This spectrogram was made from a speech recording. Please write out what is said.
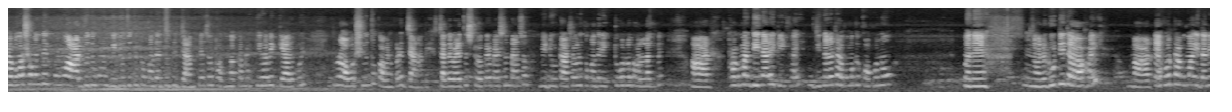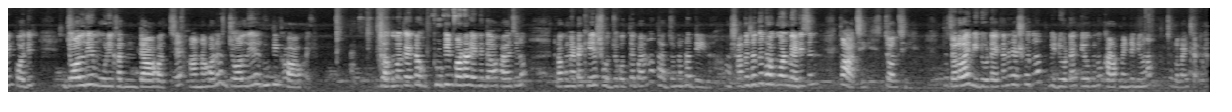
ঠাকুমার সম্বন্ধে কোনো আর যদি কোনো ভিডিও যদি তোমাদের যদি জানতে চাও, ঠাকুমাকে আমরা কীভাবে কেয়ার করি, তোমরা অবশ্যই কিন্তু কমেন্ট করে জানাবে। যাদের বাড়িতে স্টোকের পেশেন্ট আছো ভিডিওটা আসলে তোমাদের একটু হলেও ভালো লাগবে। আর ঠাকুমার ডিনারে কী খাই ডিনারে ঠাকুমাকে কখনো মানে মানে রুটি দেওয়া হয় আর এখন ঠাকুমা, ইদানিং কদিন জল দিয়ে মুড়ি দেওয়া হচ্ছে, আর না হলে জল দিয়ে রুটি খাওয়া হয়। ঠাকুমাকে একটা প্রোটিন পাউডার এনে দেওয়া হয়েছিল। ঠাকুমা এটা খেয়ে সহ্য করতে পারে না, তার জন্য আমরা দিই না। সাথে সাথে ঠাকুমার মেডিসিন তো আছে চলছি তো চলো ভাই ভিডিওটা এখানে শেষ করলাম। ভিডিওটা কেউ কিন্তু খারাপ মেনে নিও না। চলো ভাই, টাটা।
